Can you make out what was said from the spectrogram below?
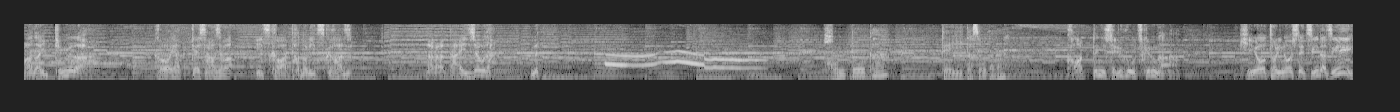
まだ1軒目だ。こうやって探せばいつかはたどり着くはず。だから大丈夫だ。な。っ本当か？って言いたそうだな。勝手にセリフをつけるな。気を取り直して次だ次。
